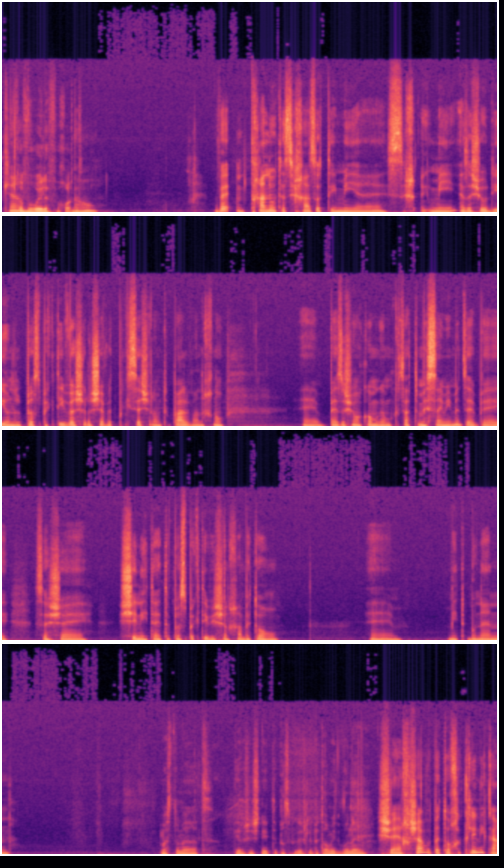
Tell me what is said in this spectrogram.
כן. עבורי לפחות. ברור. והתחלנו את השיחה הזאת מאיזשהו דיון על פרספקטיבה של לשבת בכיסא של המטופל, ואנחנו אה, באיזשהו מקום גם קצת מסיימים את זה בזה ששינית את הפרספקטיבי שלך בתור אה, מתבונן. מה זאת אומרת? כאילו ששיניתי את הפרספקטיבי שלי בתור מתבונן? שעכשיו בתוך הקליניקה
